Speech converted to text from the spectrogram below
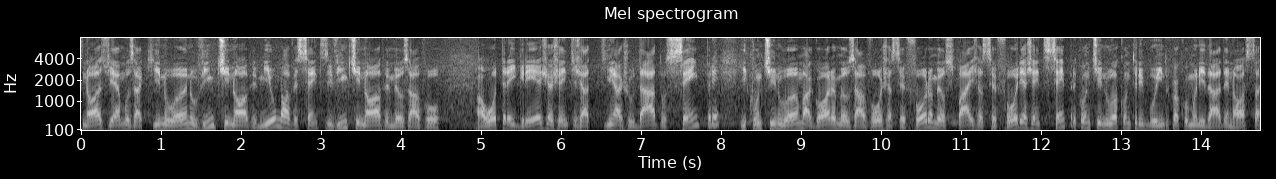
Nós viemos aqui no ano 29, 1929, meus avôs. A outra igreja a gente já tinha ajudado sempre e continuamos agora. Meus avós já se foram, meus pais já se foram e a gente sempre continua contribuindo com a comunidade nossa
